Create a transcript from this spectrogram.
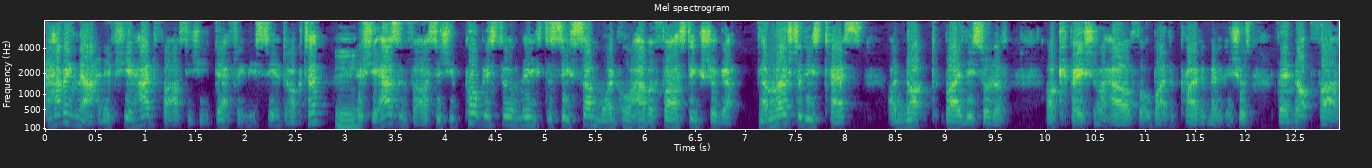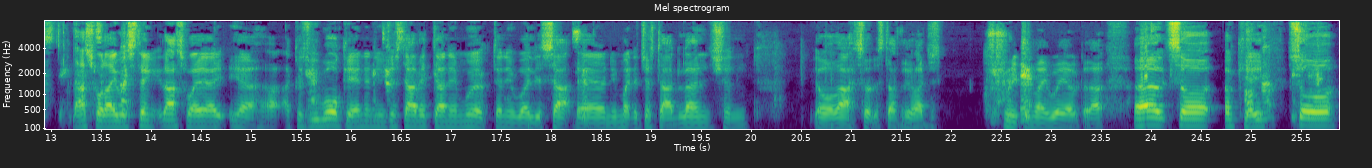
having that, and if she had fasted, she'd definitely needs to see a doctor. Mm. If she hasn't fasted, she probably still needs to see someone or have a fasting sugar. Now, most of these tests are not by the sort of occupational health or by the private medical insurance. They're not fasting. That's what I was thinking. That's why I, yeah, because Yeah. you walk in and you just have it done in work, don't you, while you sat there and you might have just had lunch and all that sort of stuff. I just Yeah. creeping my way out of that. Uh, so, okay, Oh, so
